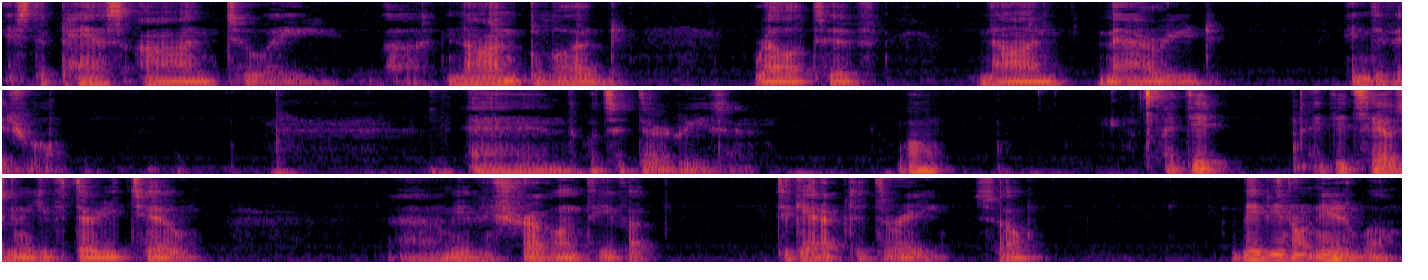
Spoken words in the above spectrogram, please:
is to pass on to a uh, non-blood relative, non-married individual. And what's the third reason? Well, I did I did say I was going to give 32. Uh, I'm even struggling to give up to get up to three. So maybe you don't need a will.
